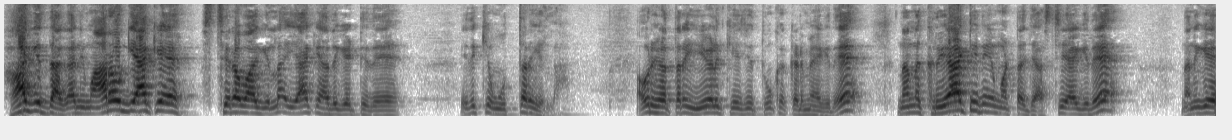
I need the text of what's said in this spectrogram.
ಹಾಗಿದ್ದಾಗ ನಿಮ್ಮ ಆರೋಗ್ಯ ಯಾಕೆ ಸ್ಥಿರವಾಗಿಲ್ಲ, ಯಾಕೆ ಹದಗೆಟ್ಟಿದೆ? ಇದಕ್ಕೆ ಉತ್ತರ ಇಲ್ಲ. ಅವ್ರು ಹೇಳ್ತಾರೆ, ಏಳು ಕೆ ಜಿ ತೂಕ ಕಡಿಮೆ ಆಗಿದೆ. ನನ್ನ ಕ್ರಿಯಾಟಿನಿ ಮಟ್ಟ ಜಾಸ್ತಿ ಆಗಿದೆ. ನನಗೆ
